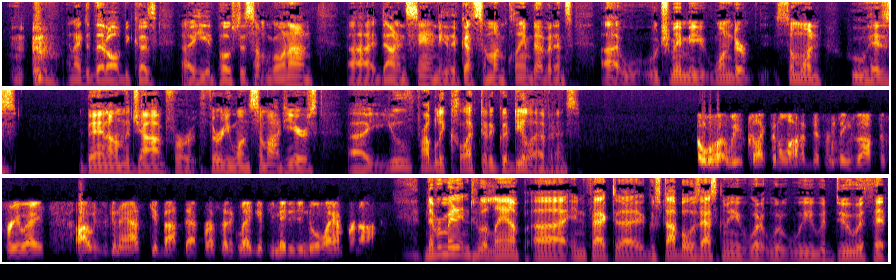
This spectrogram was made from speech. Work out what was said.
and I did that all because uh, he had posted something going on uh, down in Sandy. They've got some unclaimed evidence, uh, which made me wonder. Someone who has been on the job for 31 some odd years, you've probably collected a good deal of evidence. Well, we've collected a lot of different things off the freeway. I was going to ask you about that prosthetic leg if you made it into a lamp or not. Never made it into a lamp. Uh, in fact, uh, Gustavo was asking me what, what, we would do with it,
